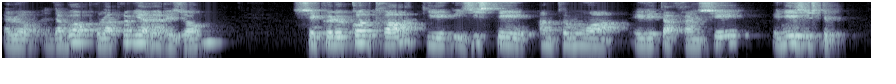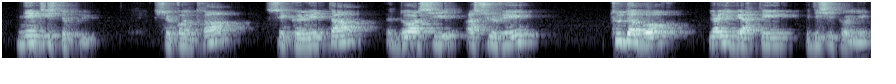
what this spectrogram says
Alors d'abord pour la première raison, c'est que le contrat qui existait entre moi et l'État français n'existe n'existe plus. Ce contrat, c'est que l'État doit assurer tout d'abord la liberté des citoyens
